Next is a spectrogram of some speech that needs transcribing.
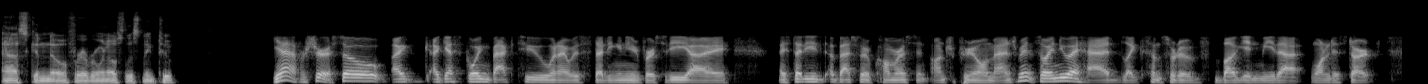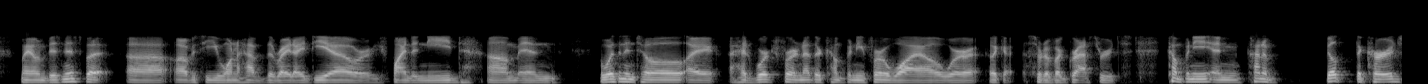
ask and know for everyone else listening too. Yeah, for sure. So, I I guess going back to when I was studying in university, I I studied a Bachelor of Commerce in Entrepreneurial Management. So I knew I had like some sort of bug in me that wanted to start my own business. But uh, obviously, you want to have the right idea or you find a need. Um, and it wasn't until I, I had worked for another company for a while, where like a sort of a grassroots company, and kind of built the courage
